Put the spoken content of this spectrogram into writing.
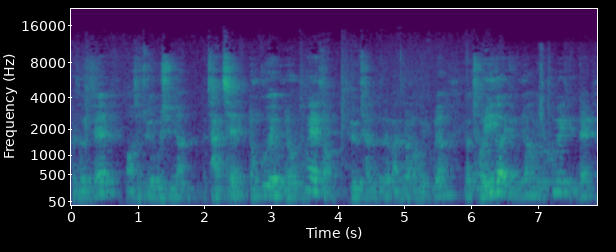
그래서 이제 어, 저쪽에 보시면 자체 연구의 운영을 통해서 교육 자료들을 만들어가고 있고요. 이건 저희가 이제 운영하고 있는 커뮤니티인데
